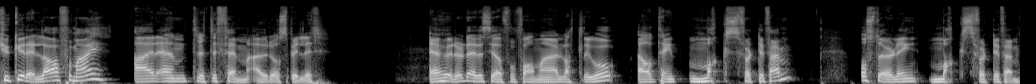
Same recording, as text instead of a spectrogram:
Cucurella for meg er en 35 euro-spiller. Jeg hører dere si at Fofana er latterlig god. Jeg hadde tenkt maks 45, og Stirling maks 45.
